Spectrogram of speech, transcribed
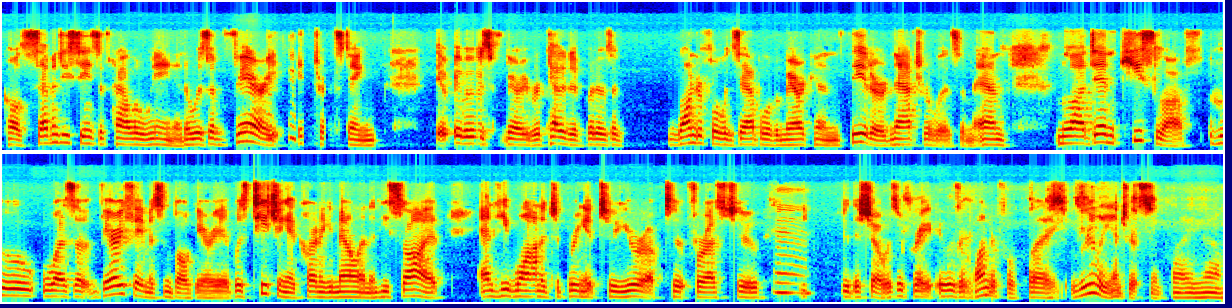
called 70 Scenes of Halloween, and it was a very interesting it, it was very repetitive, but it was a wonderful example of American theater naturalism. And Mladen Kiselov, who was a very famous in Bulgaria, was teaching at Carnegie Mellon, and he saw it, and he wanted to bring it to Europe to, for us to Mm. do the show. It was a great, it was a wonderful play, really interesting play. Yeah.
